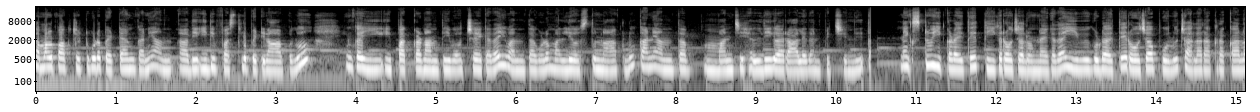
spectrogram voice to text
తమలపాకు చెట్టు కూడా పెట్టాం కానీ అది ఇది ఫస్ట్లో పెట్టిన ఆకులు. ఇంకా ఈ ఈ పక్కన అంత ఇవి వచ్చాయి కదా ఇవంతా కూడా మళ్ళీ వస్తున్న ఆకులు. కానీ అంత మంచి హెల్దీగా రాలేదనిపించింది. నెక్స్ట్ ఇక్కడైతే తీగ రోజాలు ఉన్నాయి కదా ఇవి కూడా అయితే రోజా పూలు చాలా రకరకాల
